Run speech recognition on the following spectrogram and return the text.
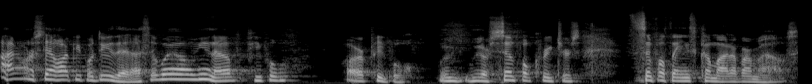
I don't understand why people do that. I said, well, you know, people are people. We, we are sinful creatures. Sinful things come out of our mouths.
